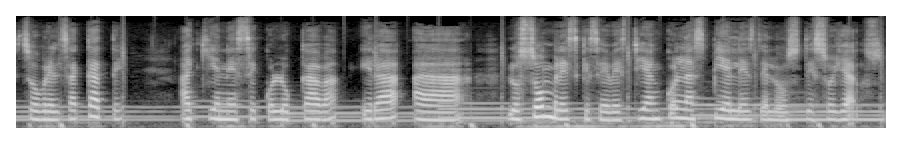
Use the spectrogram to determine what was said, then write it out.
sobre el zacate, a quienes se colocaba era a los hombres que se vestían con las pieles de los desollados.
